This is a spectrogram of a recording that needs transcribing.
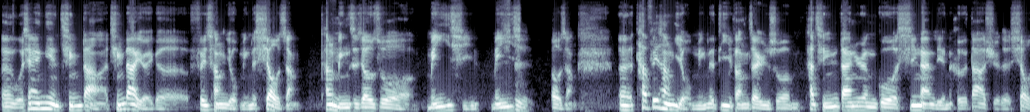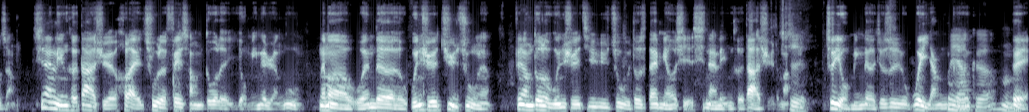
呃，我现在念清大啊，清大有一个非常有名的校长，他的名字叫做梅贻琦，梅贻琦。校长，呃，他非常有名的地方在于说，他曾经担任过西南联合大学的校长。西南联合大学后来出了非常多的有名的人物。那么我们的文学巨著呢，非常多的文学巨著都是在描写西南联合大学的嘛。是最有名的就是《未央哥》。未央歌，嗯，对。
